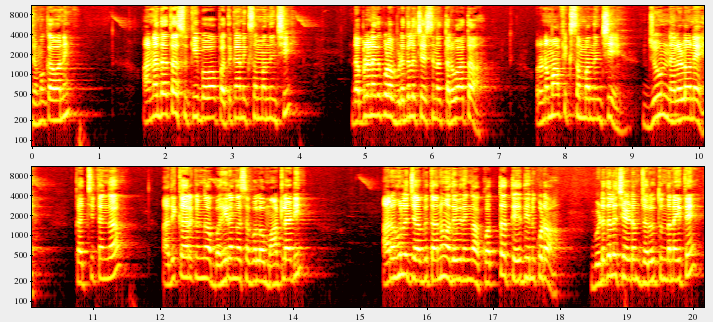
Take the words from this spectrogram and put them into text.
జమ కావని అన్నదాత సుఖీభవ పథకానికి సంబంధించి డబ్బులు అనేది కూడా విడుదల చేసిన తర్వాత రుణమాఫీకి సంబంధించి జూన్ నెలలోనే ఖచ్చితంగా అధికారికంగా బహిరంగ సభలో మాట్లాడి అర్హుల జాబితాను అదేవిధంగా కొత్త తేదీని కూడా విడుదల చేయడం జరుగుతుందనైతే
